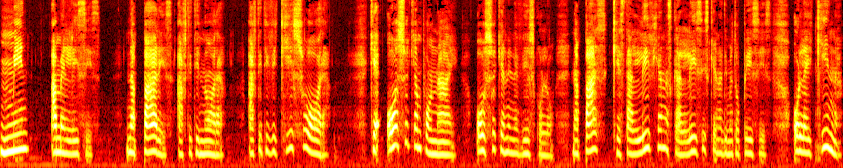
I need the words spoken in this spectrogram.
Μην αμελήσεις να πάρεις αυτή την ώρα, αυτή τη δική σου ώρα και όσο και αν πονάει, όσο και αν είναι δύσκολο, να πας και στα αλήθεια να σκαλίσεις και να αντιμετωπίσεις. Όλα εκείνα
